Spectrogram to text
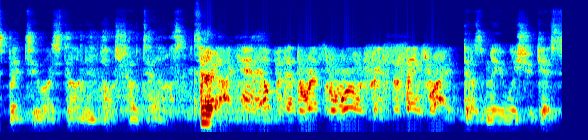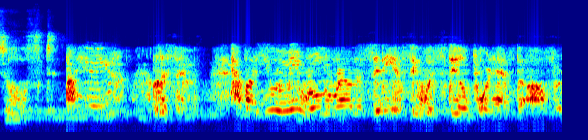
Spent too much time in posh hotels. To, Hey, I can't help it that the rest of the world treats the Saints right. Doesn't mean we should get soft. I hear you. Listen, how about you and me roll around the city and see what Steelport has to offer?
